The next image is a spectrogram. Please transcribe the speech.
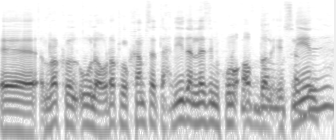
آه، الركلة الأولى والركلة الخامسة تحديدا لازم يكونوا أفضل اثنين.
